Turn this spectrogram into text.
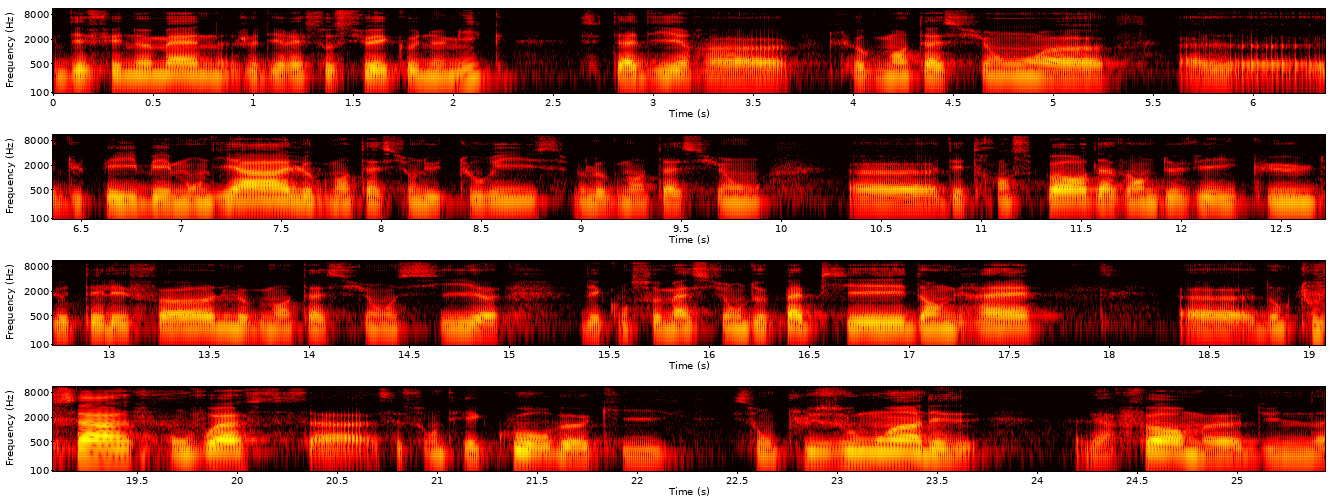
des phénomènes, je dirais, socio-économiques, c'est-à-dire l'augmentation du PIB mondial, l'augmentation du tourisme, l'augmentation euh, des transports, de la vente de véhicules, de téléphones, l'augmentation aussi euh, des consommations de papier, d'engrais. Euh, donc tout ça, on voit, ça, ce sont des courbes qui sont plus ou moins la forme d'une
